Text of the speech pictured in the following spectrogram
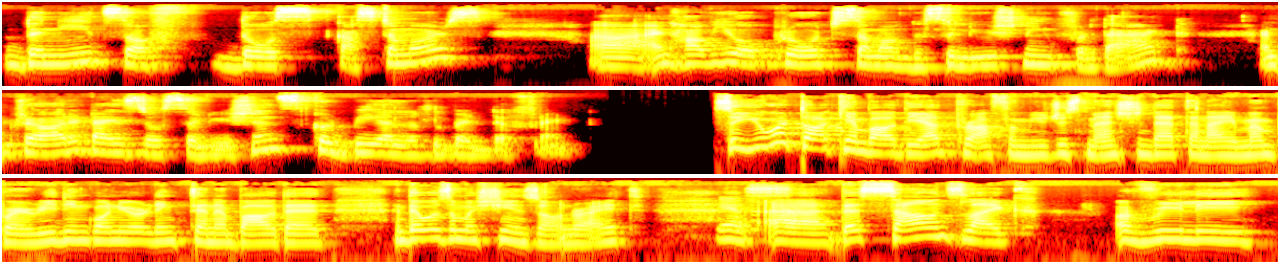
the needs of those customers uh, and how you approach some of the solutioning for that and prioritize those solutions could be a little bit different. So you were talking about the ad platform. You just mentioned that, and I remember reading on your LinkedIn about it. And there was a machine zone, right? Yes. Uh, that sounds like a really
